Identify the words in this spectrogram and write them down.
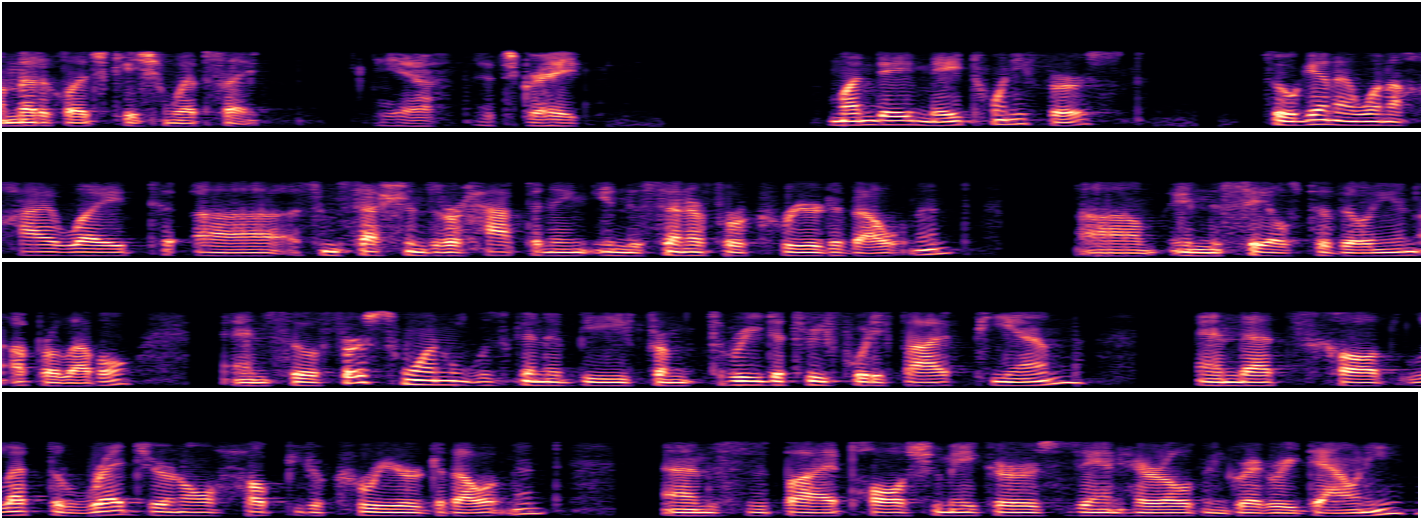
on medical education website. Yeah, it's great. Monday, May 21st. So, again, I want to highlight uh, some sessions that are happening in the Center for Career Development. Um, in the Sails pavilion, upper level, and so the first one was going to be from 3 to 3:45 p.m and that's called Let the Red Journal Help Your Career Development. And this is by Paul Schumacker, Susanne Herold, and Gregory Downey.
